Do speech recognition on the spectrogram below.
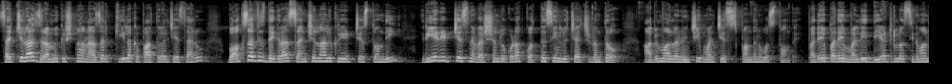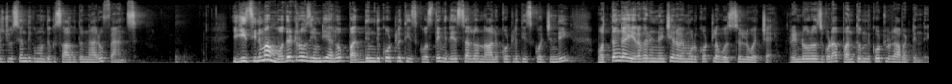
సత్యరాజ్ రమ్యకృష్ణ నాజర్ కీలక పాత్రలు చేశారు. బాక్సాఫీస్ దగ్గర సంచలనాలు క్రియేట్ చేస్తోంది రీఎడిట్ చేసిన వెర్షన్లో కూడా కొత్త సీన్లు చేర్చడంతో అభిమానుల నుంచి మంచి స్పందన వస్తోంది. పదే పదే మళ్ళీ థియేటర్లో సినిమాలు చూసేందుకు ముందుకు సాగుతున్నారు ఫ్యాన్స్ ఇక ఈ సినిమా మొదటి రోజు ఇండియాలో పద్దెనిమిది కోట్లు తీసుకువస్తే విదేశాల్లో నాలుగు కోట్లు తీసుకొచ్చింది మొత్తంగా ఇరవై రెండు నుంచి ఇరవై మూడు కోట్ల వసూళ్ళు వచ్చాయి. రెండో రోజు కూడా పంతొమ్మిది కోట్లు రాబట్టింది.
